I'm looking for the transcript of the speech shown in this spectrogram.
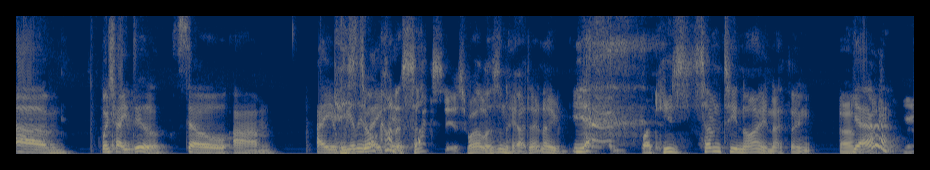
um, which I do. So um, I he's really still like kind it. of sexy as well, isn't he? I don't know, yeah, like he's 79, I think. Um, Yeah.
